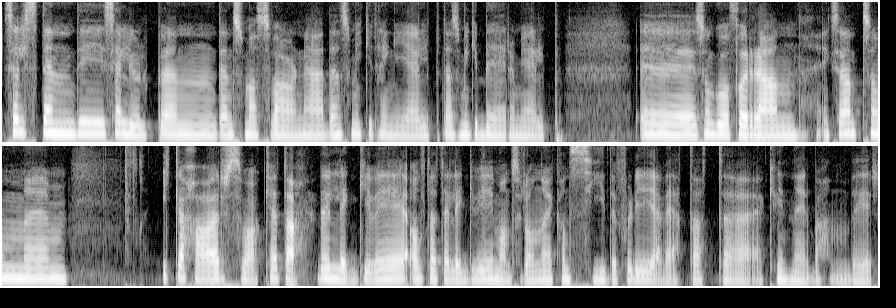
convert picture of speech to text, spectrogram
selvstendig, selvhjulpen, den som har svarene, den som ikke trenger hjelp, den som ikke ber om hjelp, eh, som går foran, ikke sant, som eh, ikke har svakhet, da. Det legger vi, alt dette legger vi i mannsrollen, og jeg kan si det fordi jeg vet at eh, kvinner behandler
